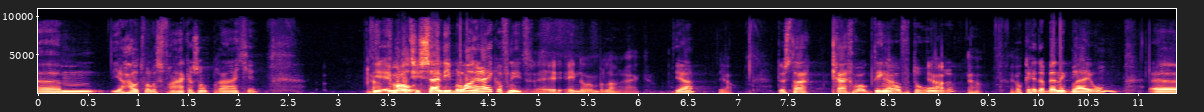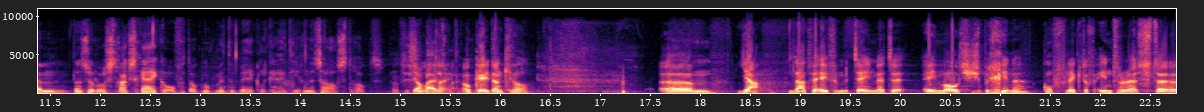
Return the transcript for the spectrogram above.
Um, je houdt wel eens vaker zo'n praatje. Die emoties, vooral... zijn die belangrijk of niet? Nee, enorm belangrijk. Ja? Ja. Dus daar krijgen we ook dingen ja, over te horen? Ja, ja, Oké, okay, daar ben ik blij om. Um, dan zullen we straks kijken of het ook nog met de werkelijkheid hier in de zaal strookt. Dat is Jan altijd. Oké, okay, dankjewel. Um, ja, laten we even meteen met de emoties beginnen. Conflict of interest. Uh,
